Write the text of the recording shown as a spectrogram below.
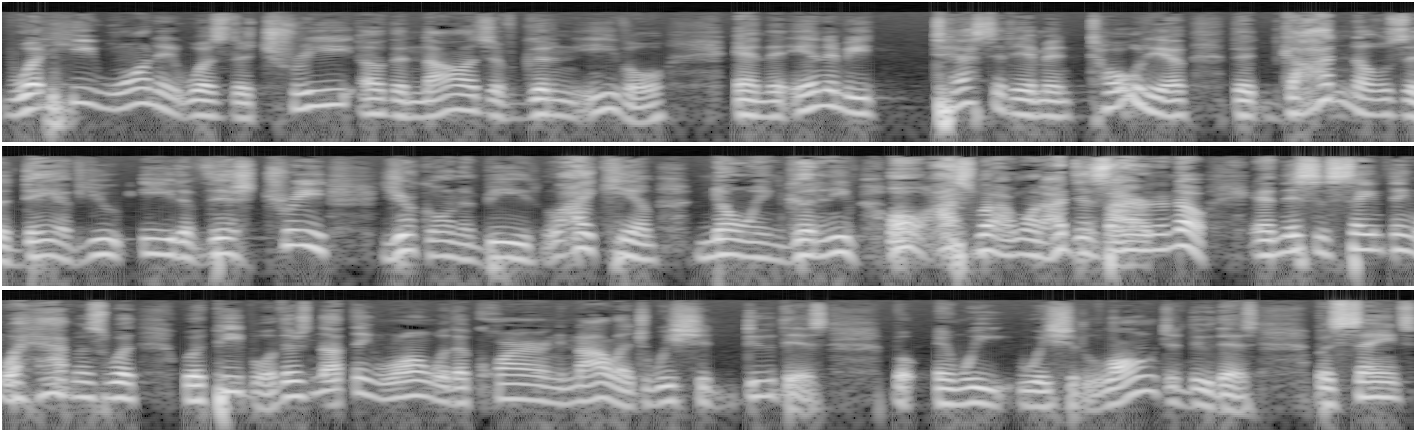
what he wanted was the tree of the knowledge of good and evil, and the enemy tested him and told him that God knows the day of you eat of this tree, you're going to be like him, knowing good and evil. Oh, that's what I want. I desire to know. And this is the same thing what happens with, with people. There's nothing wrong with acquiring knowledge. We should do this, but and we, we should long to do this. But saints,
